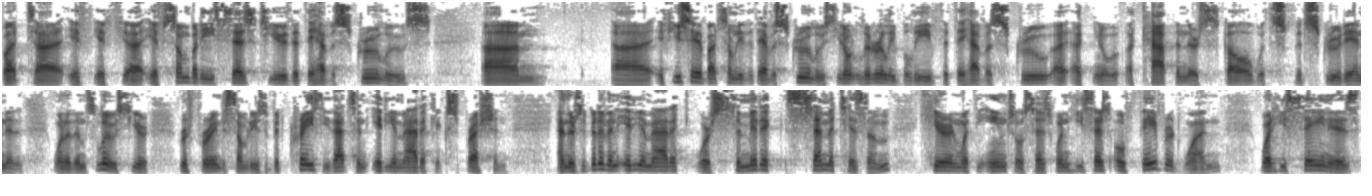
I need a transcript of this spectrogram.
But uh, if if uh, if somebody says to you that they have a screw loose, um, uh, if you say about somebody that they have a screw loose, you don't literally believe that they have a screw, a, a, you know, a cap in their skull with that's screwed in and one of them's loose. You're referring to somebody who's a bit crazy. That's an idiomatic expression. And there's a bit of an idiomatic or Semitic Semitism here in what the angel says. When he says, "Oh, favored one," what he's saying is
